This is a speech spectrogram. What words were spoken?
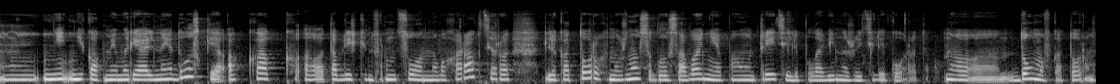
не, не как мемориальные доски, а как а, таблички информационного характера, для которых нужно согласование, по-моему, трети или половины жителей города, э, дома, в котором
